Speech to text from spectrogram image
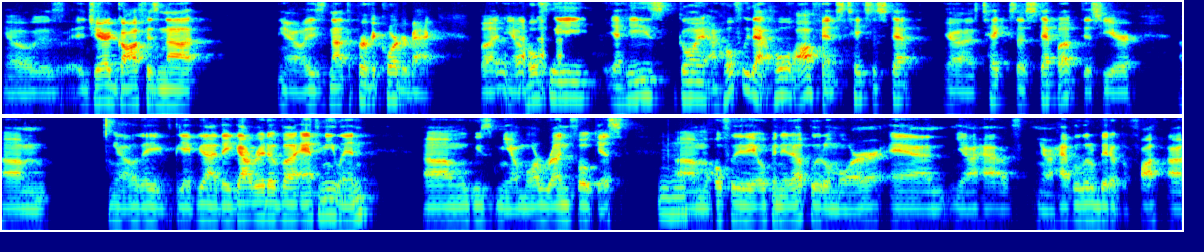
you know, Jared Goff is not, you know, he's not the perfect quarterback, but you know, hopefully, yeah, he's going. Hopefully, that whole offense takes a step uh, takes a step up this year. Um, you know, they they got they got rid of uh, Anthony Lynn, um, who's you know more run focused. Mm-hmm. Um, hopefully, they open it up a little more and you know have you know have a little bit of a fa- uh,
